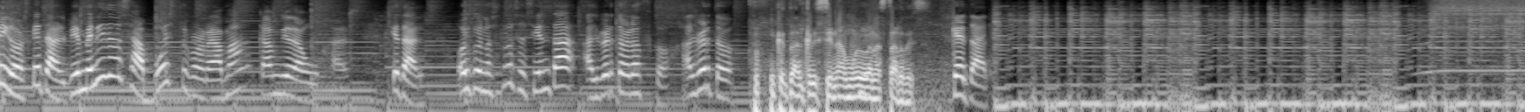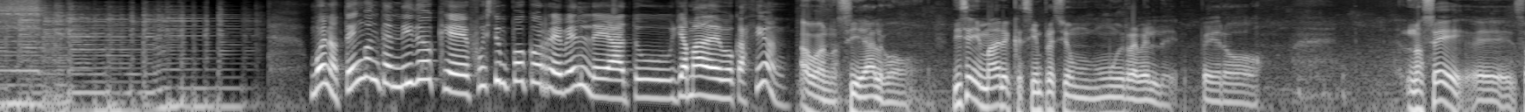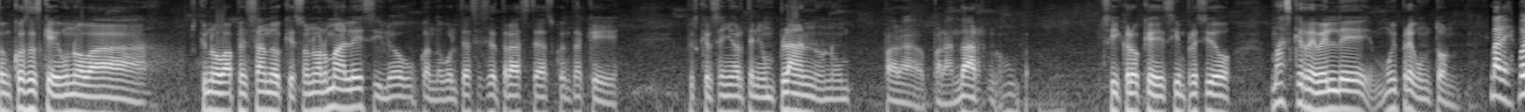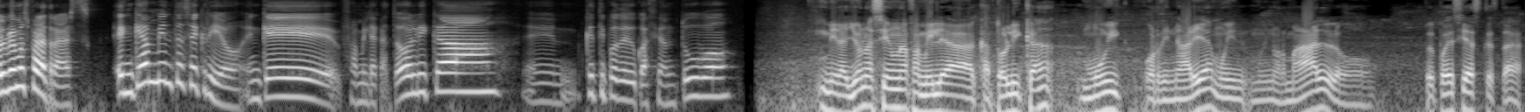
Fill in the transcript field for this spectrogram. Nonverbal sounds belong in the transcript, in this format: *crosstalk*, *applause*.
Amigos, ¿qué tal? Bienvenidos a vuestro programa Cambio de Agujas. ¿Qué tal? Hoy con nosotros se sienta Alberto Orozco. Alberto. *laughs* ¿Qué tal, Cristina? Muy buenas tardes. ¿Qué tal? Bueno, tengo entendido que fuiste un poco rebelde a tu llamada de vocación. Ah, bueno, sí, algo. Dice mi madre que siempre he sido muy rebelde, pero no sé, eh, son cosas que uno va que uno va pensando que son normales y luego cuando volteas hacia atrás te das cuenta que pues que el Señor tenía un plan o no para, para andar, ¿no? Sí, creo que siempre he sido más que rebelde, muy preguntón. Vale, volvemos para atrás. ¿En qué ambiente se crió? ¿En qué familia católica? ¿En qué tipo de educación tuvo? Mira, yo nací en una familia católica muy ordinaria, muy, muy normal, o pues decir que está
